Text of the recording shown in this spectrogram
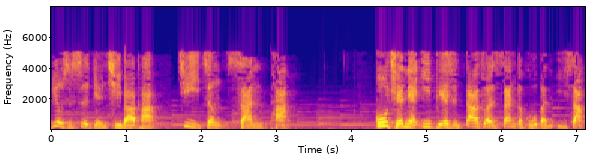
六十四点七八趴，季增三趴，估全年 EPS 大赚三个股本以上，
